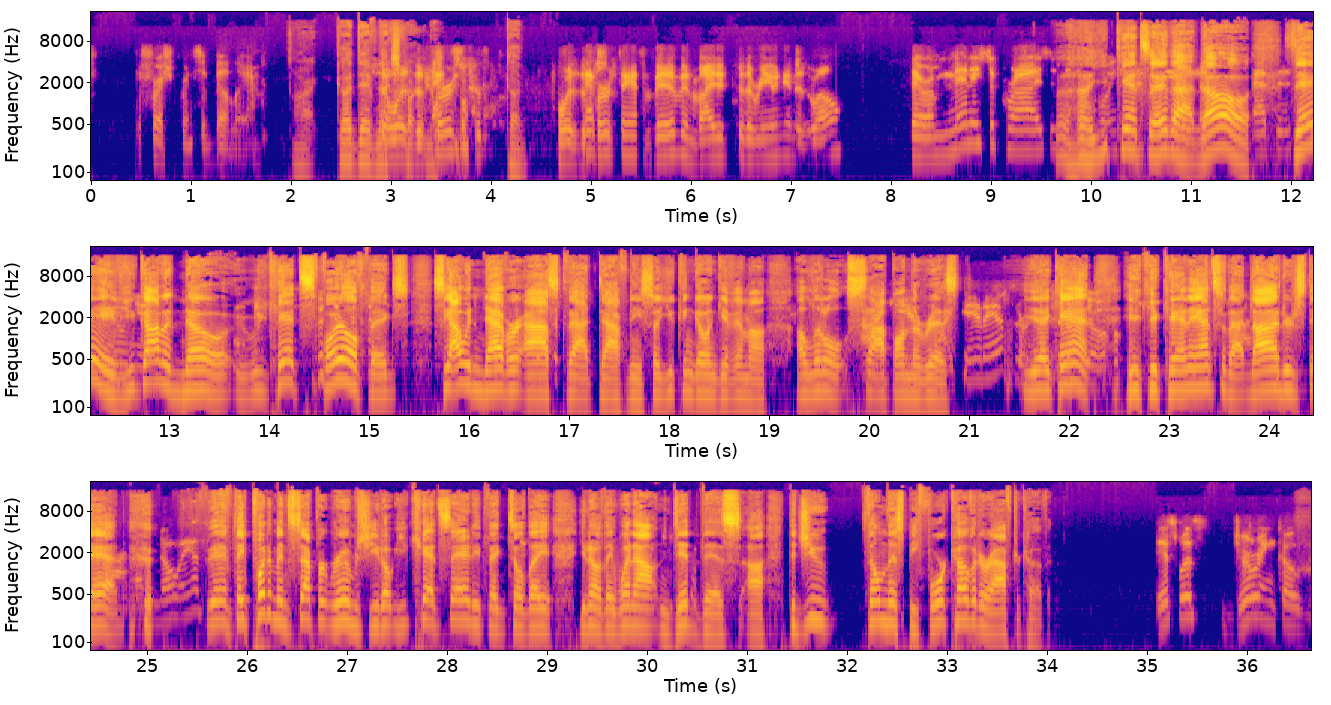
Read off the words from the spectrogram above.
The Fresh Prince of Bel Air. All right. Go ahead, Dave. So Next was the first Good. was the first Aunt Viv invited to the reunion as well? There are many surprises. Uh, you can't say that. No. Dave, you got to know. We can't spoil things. See, I would never ask that, Daphne, so you can go and give him a, a little slap on the wrist. I can't answer. Yeah, I can't. So, You, you can't answer that. and I understand. I no answer. If they put him in separate rooms, you don't. You can't say anything till they, you know, they went out and did this. Uh, did you film this before COVID or after COVID? This was during COVID.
